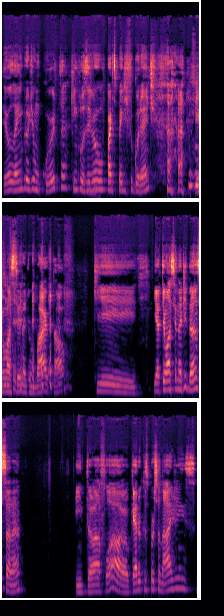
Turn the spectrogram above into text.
Eu lembro de um curta, que inclusive eu participei de figurante, em uma cena de um bar e tal, que ia ter uma cena de dança, né? Então ela falou: oh, eu quero que os personagens,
